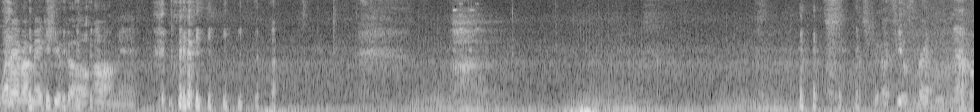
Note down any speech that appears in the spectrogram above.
whatever makes you go, oh man. Should I feel threatened now?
